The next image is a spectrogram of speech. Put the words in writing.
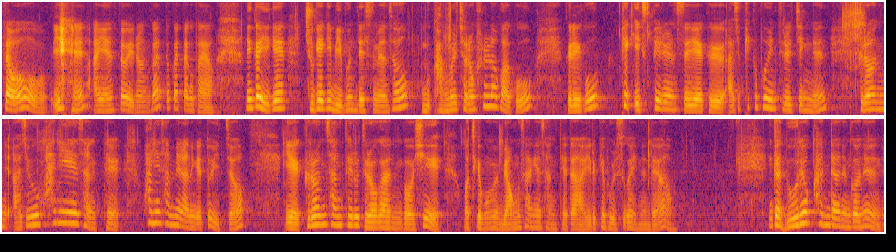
so, 예, I am so 이론과 똑같다고 봐요. 그러니까 이게 주객이 미분됐으면서 강물처럼 흘러가고 그리고 peak experience의 그 아주 피크 포인트를 찍는 그런 아주 환희의 상태, 환희 산매라는 게 또 있죠. 예, 그런 상태로 들어간 것이 어떻게 보면 명상의 상태다 이렇게 볼 수가 있는데요. 그러니까 노력한다는 거는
